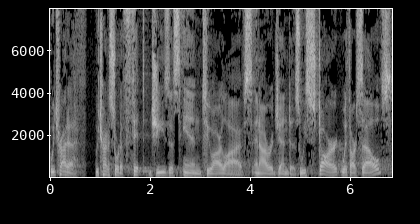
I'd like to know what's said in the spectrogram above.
we try to we try to sort of fit Jesus into our lives and our agendas. We start with ourselves,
